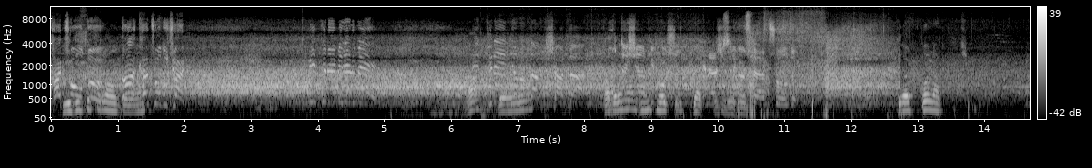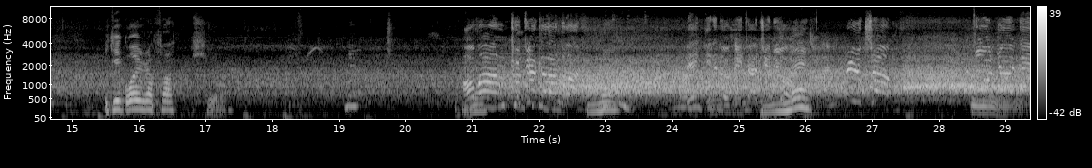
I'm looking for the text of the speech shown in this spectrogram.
Kaç 7-0 oldu? oldu Daha ya. kaç olacak? Bitirebilir mi? Ah yanından dışarıda. Abraham Muhteşem bir koşu. Enerjisini göstermiş oldu. Dört gol attı çünkü. İki gol rafa atmış. Aman kötü yakalandılar. Ne? Ve geri dönmeyi tercih ediyor. Ne? Büyük şans. Gol geldi.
